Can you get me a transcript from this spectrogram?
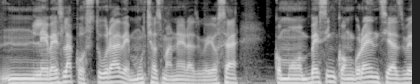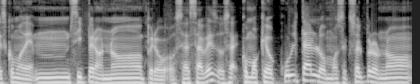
mm, le ves la costura de muchas maneras, güey. O sea, como ves incongruencias, ves como de, "Mm, sí, pero no, pero, o sea, ¿sabes? O sea, como que oculta lo homosexual, pero no,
